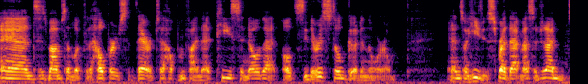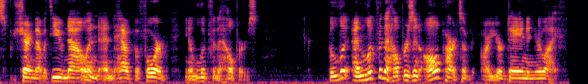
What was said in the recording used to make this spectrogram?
and his mom said, look for the helpers there to help him find that peace and know that, oh, see, there is still good in the world. And so he spread that message. And I'm sharing that with you now and, and have before. You know, look for the helpers. But look and look for the helpers in all parts of your day and in your life.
